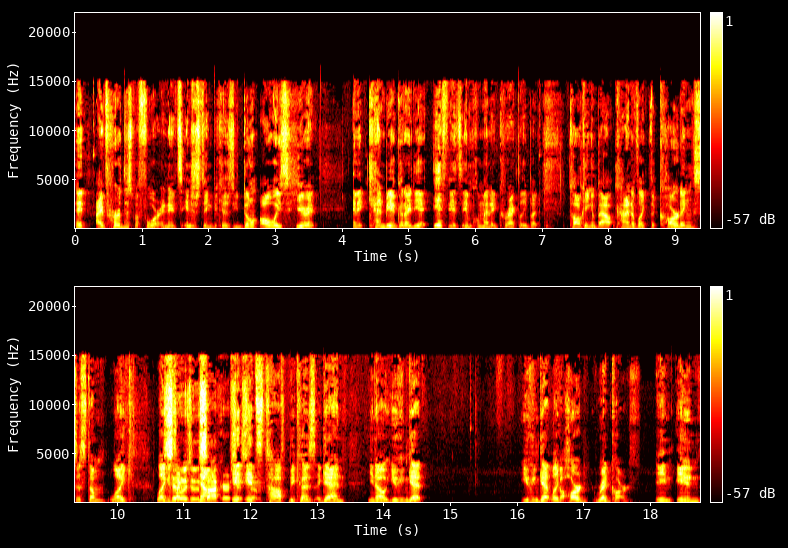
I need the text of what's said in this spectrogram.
It, I've heard this before, and it's interesting because you don't always hear it, and it can be a good idea if it's implemented correctly. But talking about kind of like the carding system, like like Similar to the Now, soccer it- system. it's tough because again, you know, you can get you can get like a hard red card in in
